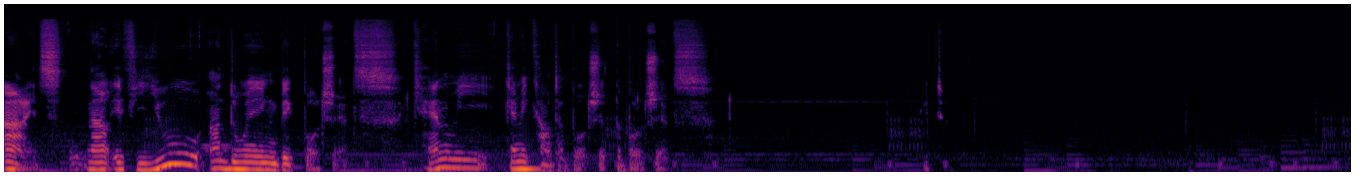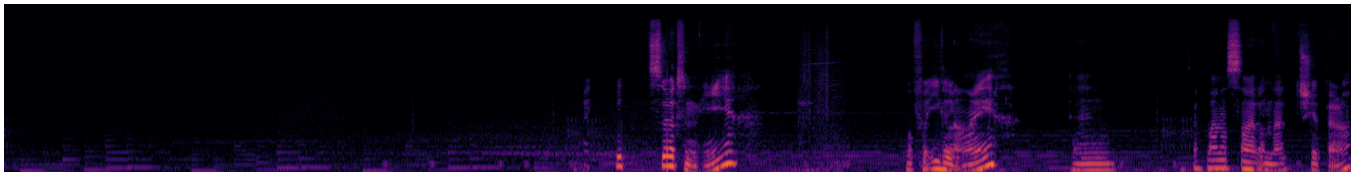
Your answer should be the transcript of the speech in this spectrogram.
Alright, now if you are doing big bullshit, can we can we counter bullshit the bullshit? Certainly go for Eagle Eye uh, and have line sight on that shield bearer.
